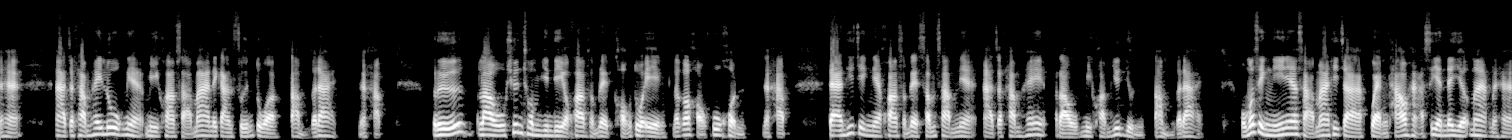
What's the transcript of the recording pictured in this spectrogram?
นะฮะอาจจะทำให้ลูกเนี่ยมีความสามารถในการฟื้นตัวต่ำก็ได้นะครับ หรือเราชื่นชมยินดีกับความสำเร็จของตัวเองแล้วก็ของผู้คนนะครับ แต่อันที่จริงเนี่ยความสำเร็จซ้ำๆเนี่ยอาจจะทำให้เรามีความยืดหยุ่นต่ำก็ได้ ผมว่าสิ่งนี้เนี่ยสามารถที่จะแกว่งเท้าหาเซียนได้เยอะมากนะฮะ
